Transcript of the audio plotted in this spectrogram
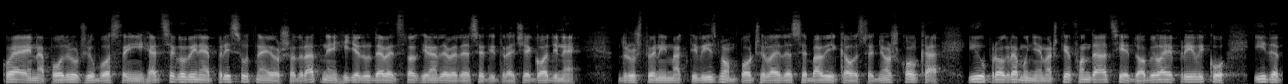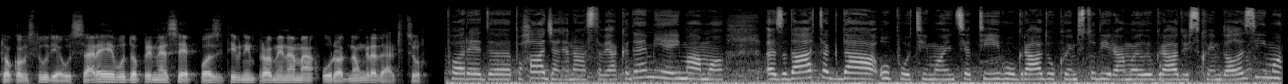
koja je na području Bosne i Hercegovine prisutna još od ratne 1993. godine. Društvenim aktivizmom počela je da se bavi kao srednjoškolka i u programu Njemačke fondacije dobila je priliku i da tokom studija u Sarajevu doprinese pozitivnim promjenama u rodnom gradačcu. Pored eh, pohađanja nastave akademije imamo eh, zadatak da uputimo inicijativu u gradu u kojem studiramo ili u gradu iz kojim dolazimo,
